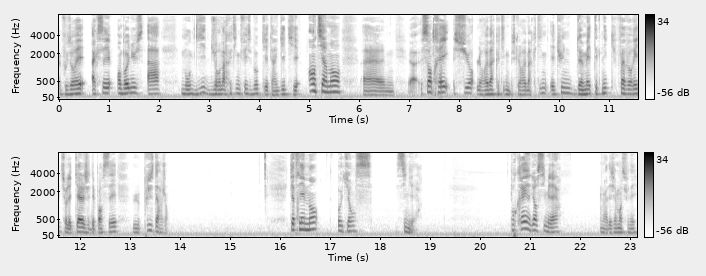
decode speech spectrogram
Vous aurez accès en bonus à mon guide du remarketing Facebook, qui est un guide qui est entièrement euh, euh, centré sur le remarketing, puisque le remarketing est une de mes techniques favorites sur lesquelles j'ai dépensé le plus d'argent. Quatrièmement, audience similaire. Pour créer une audience similaire, on l'a déjà mentionné,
